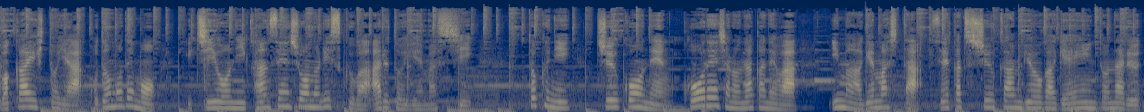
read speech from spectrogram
若い人や子供でも一様に感染症のリスクはあると言えますし特に中高年高齢者の中では今挙げました生活習慣病が原因となる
